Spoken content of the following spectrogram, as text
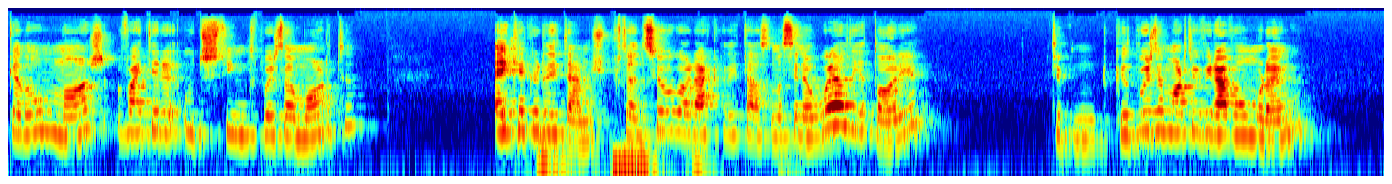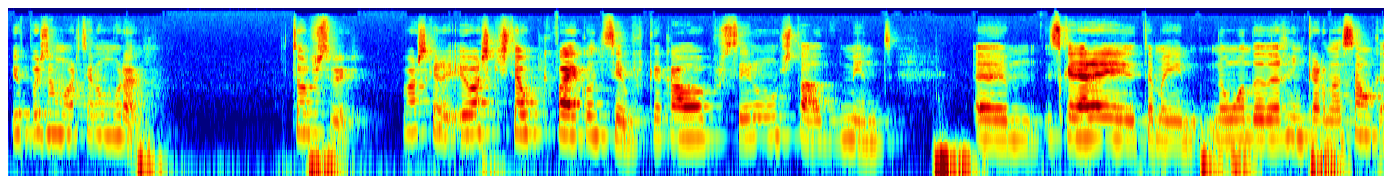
cada um de nós, vai ter o destino depois da morte em que acreditamos. Portanto, se eu agora acreditasse numa cena bem aleatória, tipo, que depois da morte eu virava um morango, eu depois da morte era um morango. Estão a perceber? Eu acho, que, eu acho que isto é o que vai acontecer, porque acaba por ser um estado de mente um, se calhar é também na onda da reencarnação, que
